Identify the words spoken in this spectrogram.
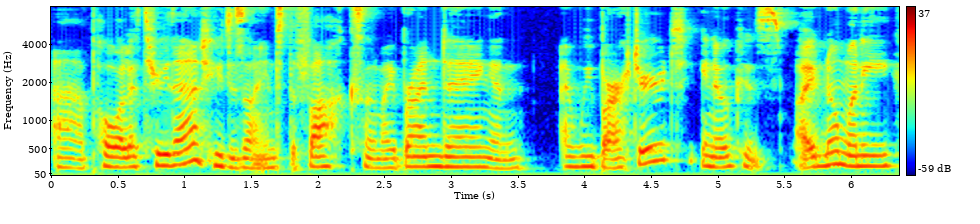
uh, Paula, through that, who designed the Fox and my branding and and we bartered, you know, because I had no money.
